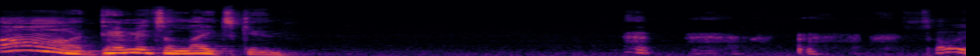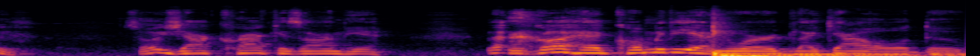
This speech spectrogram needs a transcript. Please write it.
Oh, damn, it's a light skin. It's always, it's always y'all crackers on here. Let, go ahead, call me the N word like y'all all do.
